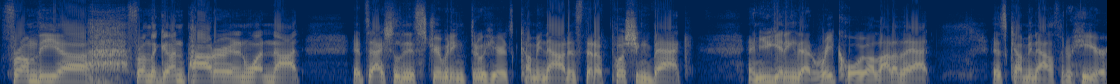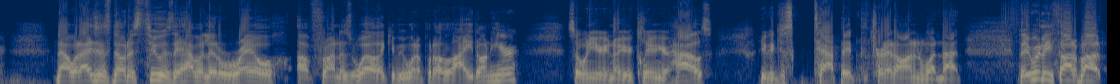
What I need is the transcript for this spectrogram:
from the, uh, from the gunpowder and whatnot it's actually distributing through here. It's coming out instead of pushing back and you getting that recoil. A lot of that is coming out through here. Now, what I just noticed too is they have a little rail up front as well. Like if you want to put a light on here, so when you're, you know, you're clearing your house, you can just tap it, turn it on and whatnot. They really thought about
